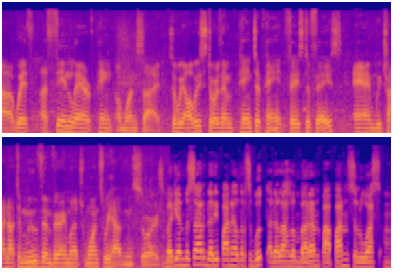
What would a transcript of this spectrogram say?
uh, with a thin layer of paint on one side. So we always store them paint to paint, face to face, and we try not to move them very much once we have them stored. Sebagian besar dari panel tersebut adalah lembaran papan seluas 4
